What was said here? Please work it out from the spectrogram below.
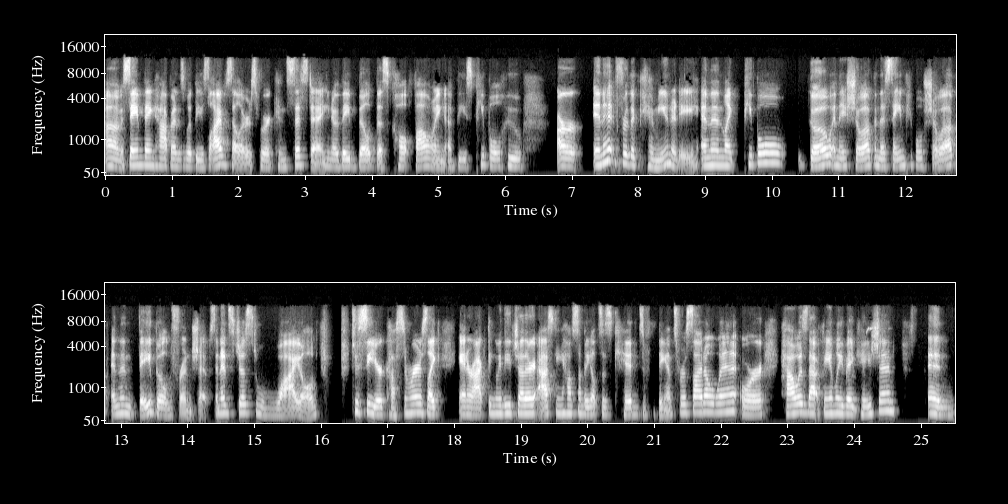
Um, same thing happens with these live sellers who are consistent. You know, they build this cult following of these people who are in it for the community. And then like people go and they show up and the same people show up and then they build friendships. And it's just wild to see your customers like interacting with each other asking how somebody else's kids dance recital went or how was that family vacation? And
